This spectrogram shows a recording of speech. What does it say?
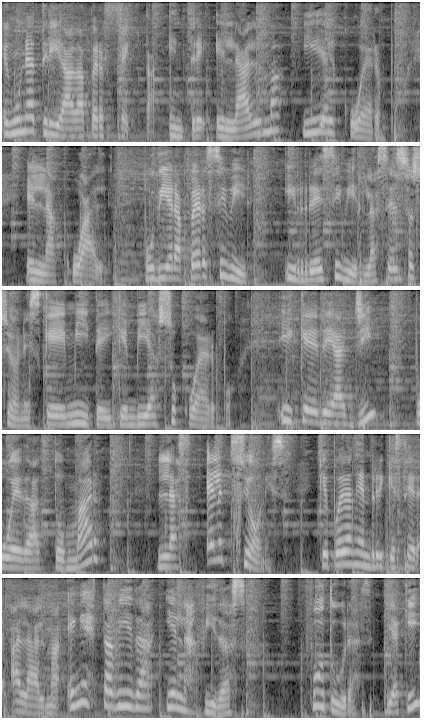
en una triada perfecta entre el alma y el cuerpo, en la cual pudiera percibir y recibir las sensaciones que emite y que envía su cuerpo y que de allí pueda tomar las elecciones que puedan enriquecer al alma en esta vida y en las vidas futuras. Y aquí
